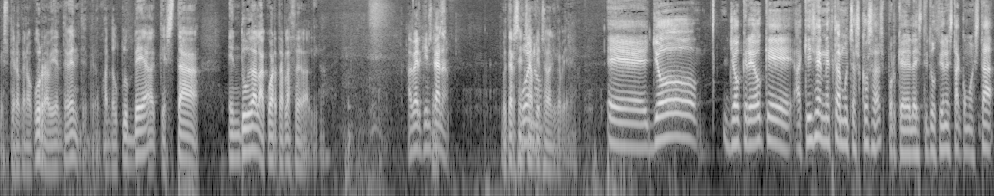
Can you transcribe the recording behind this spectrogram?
espero que no ocurra evidentemente, pero cuando el club vea que está en duda la cuarta plaza de la liga. A ver, Quintana. Meterse en Bueno. Champions la liga que viene. Eh, yo, yo creo que aquí se mezclan muchas cosas porque la institución está como está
